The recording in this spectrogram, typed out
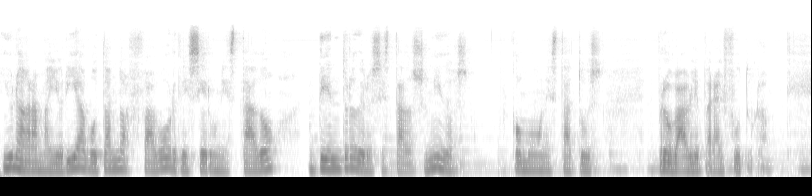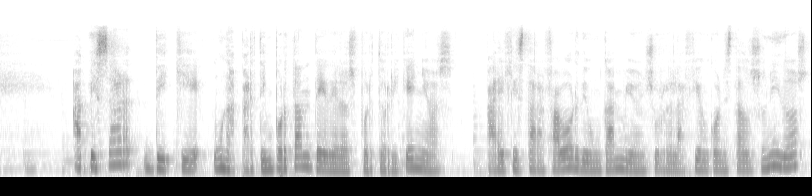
y una gran mayoría votando a favor de ser un Estado dentro de los Estados Unidos, como un estatus probable para el futuro. A pesar de que una parte importante de los puertorriqueños parece estar a favor de un cambio en su relación con Estados Unidos,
